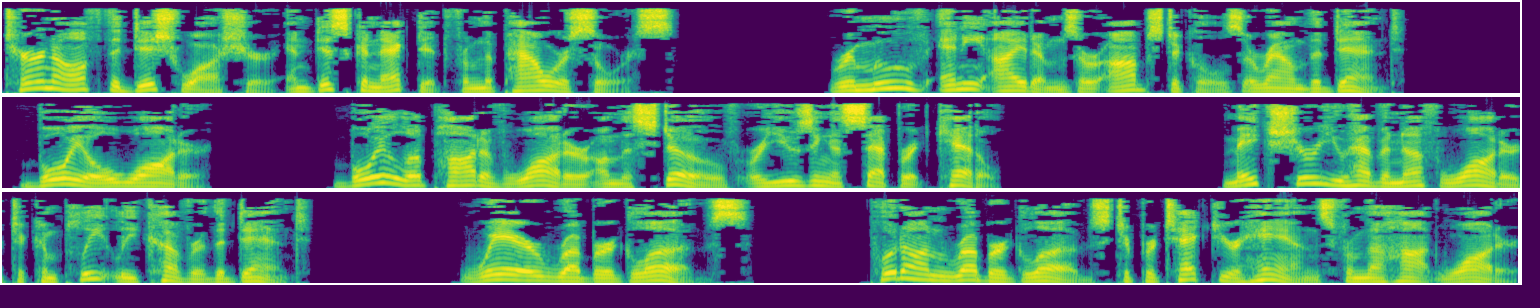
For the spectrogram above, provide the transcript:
Turn off the dishwasher and disconnect it from the power source. Remove any items or obstacles around the dent. Boil water. Boil a pot of water on the stove or using a separate kettle. Make sure you have enough water to completely cover the dent. Wear rubber gloves. Put on rubber gloves to protect your hands from the hot water.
